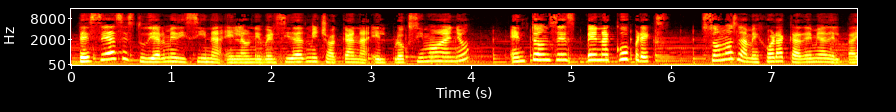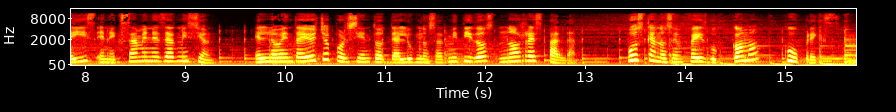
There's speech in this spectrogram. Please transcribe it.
¿Deseas estudiar medicina en la Universidad Michoacana el próximo año? Entonces ven a Cuprex. Somos la mejor academia del país en exámenes de admisión. El 98% de alumnos admitidos nos respaldan. Búscanos en Facebook como Cuprex.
